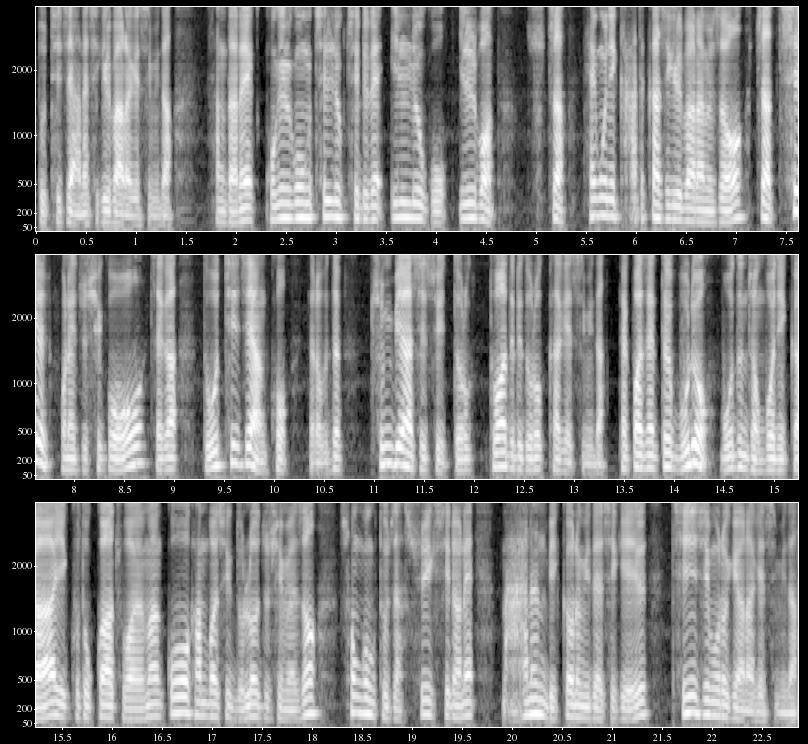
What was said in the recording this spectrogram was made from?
놓치지 않으시길 바라겠습니다. 상단에 010-7671-1651번 숫자 행운이 가득하시길 바라면서 숫자 7 보내주시고 제가 놓치지 않고 여러분들 준비하실 수 있도록 도와드리도록 하겠습니다. 100% 무료 모든 정보니까 이 구독과 좋아요만 꼭 한 번씩 눌러주시면서 성공 투자 수익 실현에 많은 밑거름이 되시길 진심으로 기원하겠습니다.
